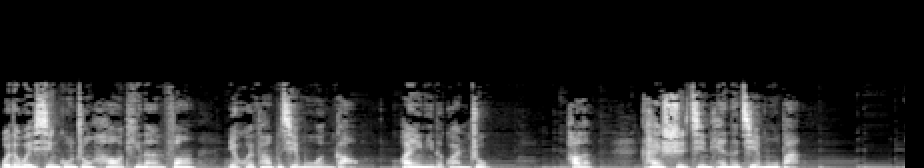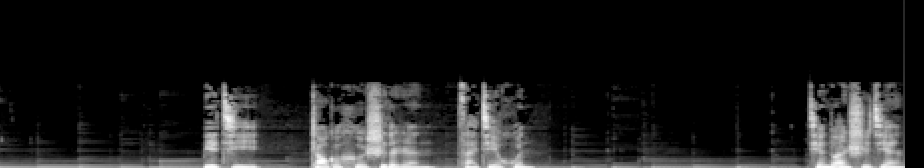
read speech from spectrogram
我的微信公众号“听南方”也会发布节目文稿，欢迎你的关注。好了，开始今天的节目吧。别急，找个合适的人再结婚。前段时间，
